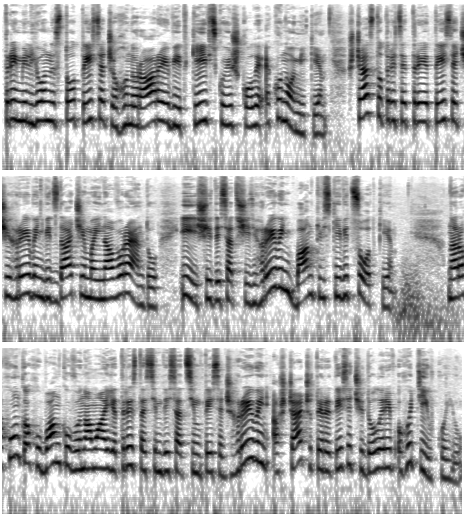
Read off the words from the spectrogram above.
3 мільйони 100 тисяч гонорари від Київської школи економіки, ще 133 тисячі гривень від здачі майна в оренду і 66 гривень банківські відсотки. На рахунках у банку вона має 377 тисяч гривень, а ще 4 тисячі доларів готівкою.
